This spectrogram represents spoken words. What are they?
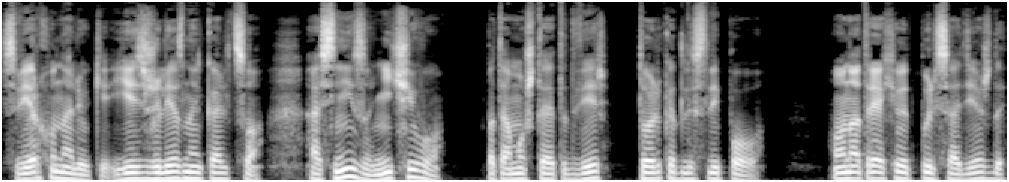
Сверху на люке есть железное кольцо, а снизу ничего, потому что эта дверь только для слепого. Он отряхивает пыль с одежды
